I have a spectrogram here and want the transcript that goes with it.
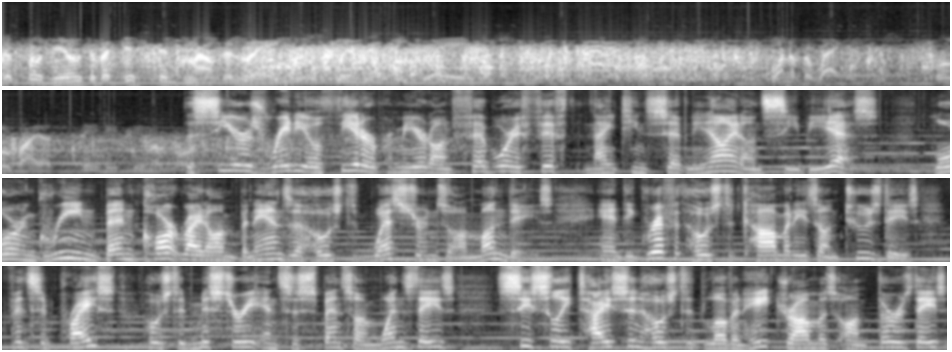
the foothills of a distant mountain range swim heatway. One of the wagons, pulled by a seedy team of The Sears Radio Theater premiered on February 5th, 1979 on CBS. Lorne Greene, Ben Cartwright on Bonanza hosted westerns on Mondays. Andy Griffith hosted comedies on Tuesdays. Vincent Price hosted mystery and suspense on Wednesdays. Cicely Tyson hosted love and hate dramas on Thursdays.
